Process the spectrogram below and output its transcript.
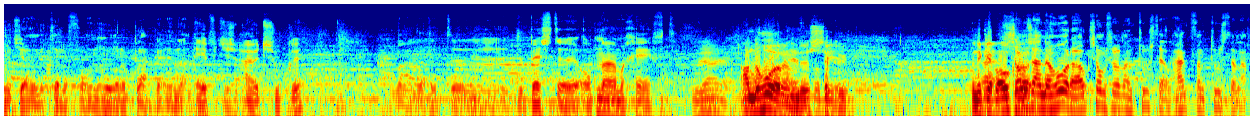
moet je aan de telefoon horen plakken en dan eventjes uitzoeken waar dat het eh, de beste opname geeft. Ja, ja. Aan de horen dus, zegt u. En ik heb ook... Soms aan de horen ook, soms wel aan het toestel. Hangt van het toestel af.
